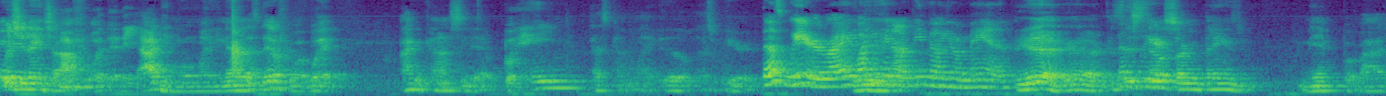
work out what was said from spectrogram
Which it ain't y'all fault that they I get more money now. That's their fault, but I can kind of see that. But hating, that's kind of like, ew, that's weird. That's weird, right? Why you Yeah. hate on a female? You're a man. Yeah, yeah, because there's still certain things men provide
